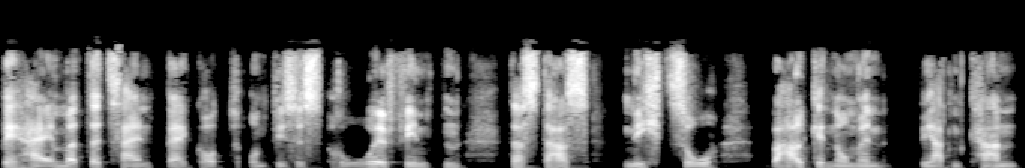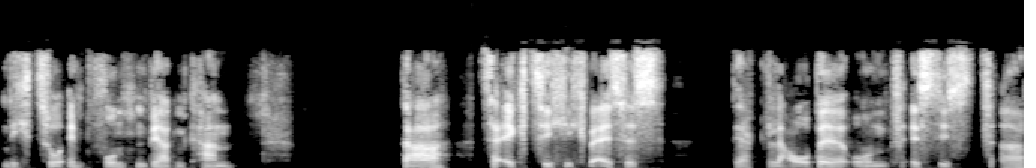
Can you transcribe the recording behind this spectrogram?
beheimatet sein bei Gott und dieses Ruhe finden, dass das nicht so wahrgenommen werden kann, nicht so empfunden werden kann. Da zeigt sich, ich weiß es, der Glaube und es ist äh,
